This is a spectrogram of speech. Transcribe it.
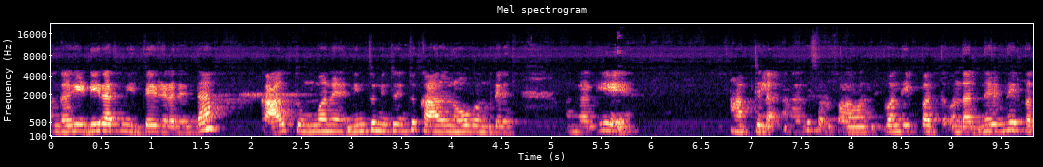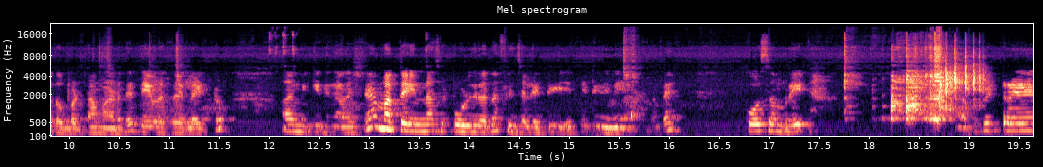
ಹಂಗಾಗಿ ಇಡೀ ರಾತ್ರಿ ನಿದ್ದೆ ಇರೋದ್ರಿಂದ ಕಾಲು ತುಂಬಾ ನಿಂತು ನಿಂತು ನಿಂತು ಕಾಲು ನೋವು ಬಂದ್ಬಿಟ್ಟಿದೆ. ಹಂಗಾಗಿ ಆಗ್ತಿಲ್ಲ. ಹಾಗಾಗಿ ಸ್ವಲ್ಪ ಒಂದು ಒಂದು ಇಪ್ಪತ್ತು, ಒಂದು ಹದಿನೈದರಿಂದ ಇಪ್ಪತ್ತು ಒಬ್ಬಟ್ಟನ್ನ ಮಾಡಿದೆ. ದೇವ್ರ ಹತ್ರ ಎಲ್ಲ ಇಟ್ಟು ಮಿಕ್ಕಿದ್ದೀನಿ ಅಷ್ಟೇ ಮತ್ತು ಇನ್ನೂ ಸ್ವಲ್ಪ ಉಳಿದಿರೋದನ್ನ ಫ್ರಿಜ್ಜಲ್ಲಿ ಇಟ್ಟು ಎತ್ತಿಟ್ಟಿದ್ದೀನಿ ಮತ್ತು ಕೋಸಂಬರಿ ಅದು ಬಿಟ್ಟರೆ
